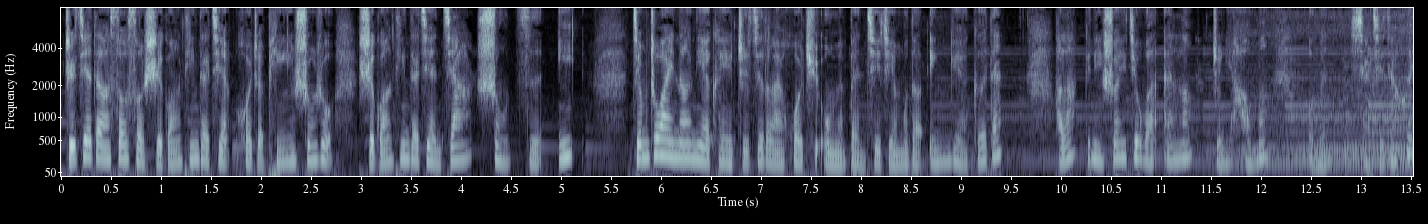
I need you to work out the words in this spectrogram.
直接的搜索“时光听得见”或者拼音输入“时光听得见”加数字一。节目之外呢，你也可以直接的来获取我们本期节目的音乐歌单。好了，跟你说一句晚安了，祝你好梦，我们下期再会。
